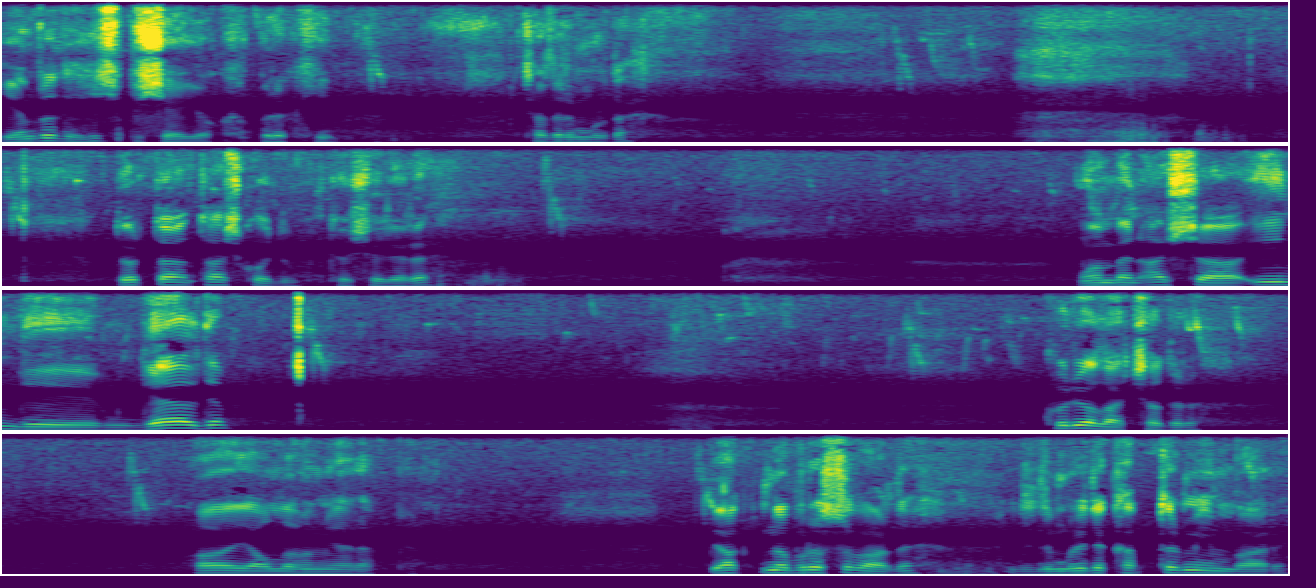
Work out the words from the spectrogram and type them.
Yanımda da hiçbir şey yok. Bırakayım. Çadırım burada. Dört tane taş koydum köşelere. Ama ben aşağı indim, geldim. Kuruyorlar çadırı. Hay Allah'ım ya Rabbim. Bir aklımda burası vardı. E dedim burayı da kaptırmayayım bari.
